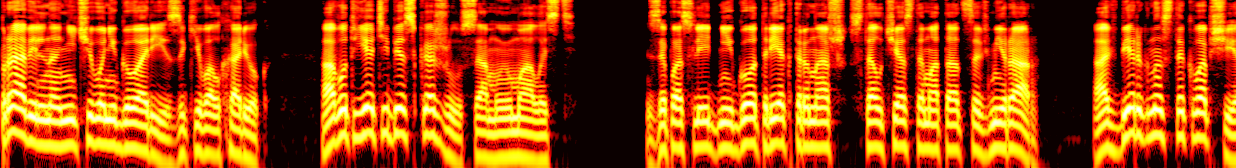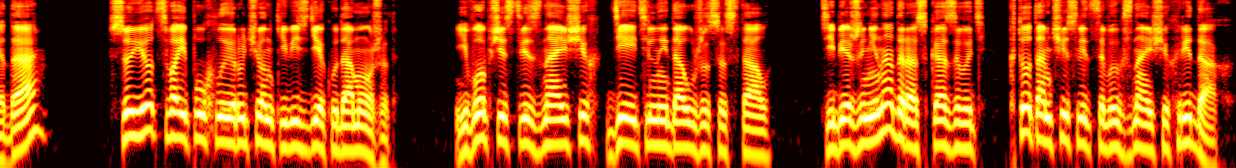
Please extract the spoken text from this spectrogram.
«Правильно, ничего не говори», — закивал Харек. «А вот я тебе скажу самую малость. За последний год ректор наш стал часто мотаться в Мирар, а в Бергнес так вообще, да? Сует свои пухлые ручонки везде, куда может. И в обществе знающих деятельный до ужаса стал. Тебе же не надо рассказывать, кто там числится в их знающих рядах».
